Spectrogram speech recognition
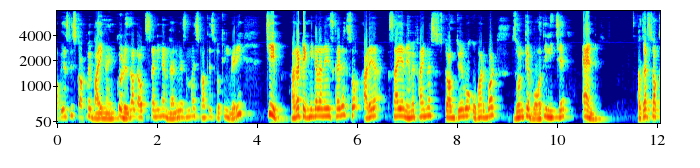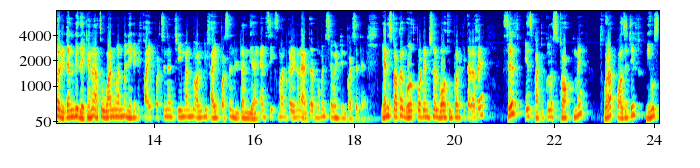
ऑब्वियसली स्टॉक में बाइंग आएँगे। कोई रिज़ल्ट आउटस्टैंडिंग एंड वैल्यूएशन में stock is looking very cheap अगर टेक्निकल एनालिस करें सो आई एंड एमएफआई में स्टॉक जो है वो ओवरबॉट जोन के बहुत ही नीचे। एंड अगर स्टॉक का रिटर्न भी देखें ना तो वन मंथ में नेगेटिव फाइव परसेंट है थ्री मंथ में ऑलरेडी फाइव परसेंट रिटर्न दिया है एंड सिक्स मंथ का return at the moment seventeen percent है। यानी स्टॉक का ग्रोथ पोटेंशियल बहुत ऊपर की तरफ़ है। सिर्फ़ इस पर्टिकुलर स्टॉक में थोड़ा पॉजिटिव न्यूज़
